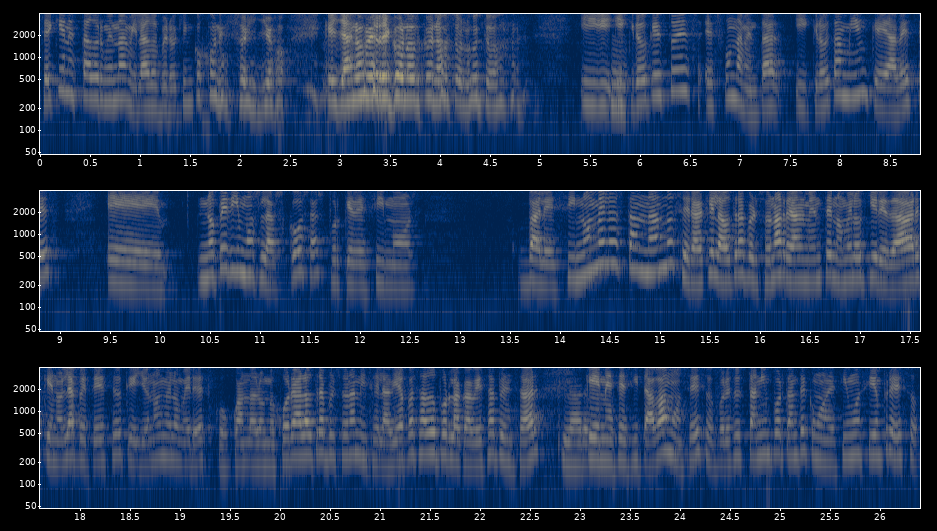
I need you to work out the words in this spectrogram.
sé quién está durmiendo a mi lado, pero ¿quién cojones soy yo? Que ya no me reconozco en absoluto. Y, mm. creo que esto es, es, fundamental. Y creo también que a veces eh, no pedimos las cosas porque decimos, vale, si no me lo están dando, será que la otra persona realmente no me lo quiere dar, que no le apetece o que yo no me lo merezco. Cuando a lo mejor a la otra persona ni se le había pasado por la cabeza pensar que necesitábamos eso. Por eso es tan importante, como decimos siempre, eso,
